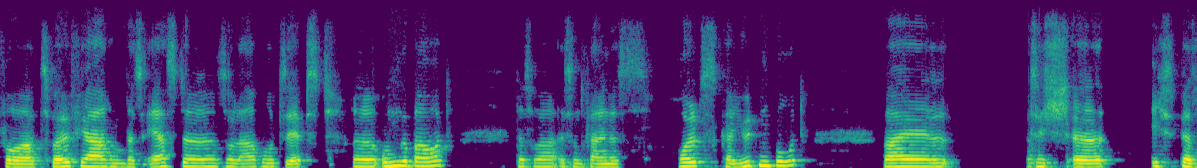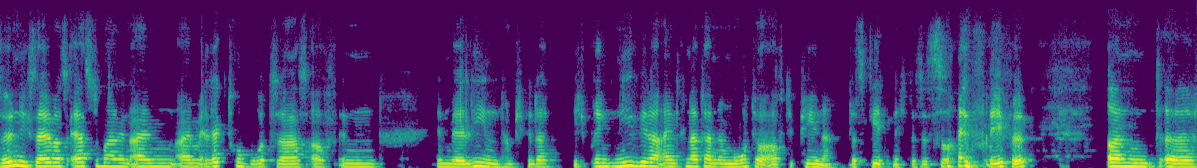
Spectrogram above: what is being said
vor zwölf Jahren das erste Solarboot selbst äh, umgebaut. Das war, ist ein kleines Holzkajütenboot, weil ich, äh, ich persönlich selber das erste Mal in einem, einem Elektroboot saß auf in, in Berlin, habe ich gedacht, ich bringe nie wieder einen knatternden Motor auf die Peene. Das geht nicht, das ist so ein Frevel. Und äh,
